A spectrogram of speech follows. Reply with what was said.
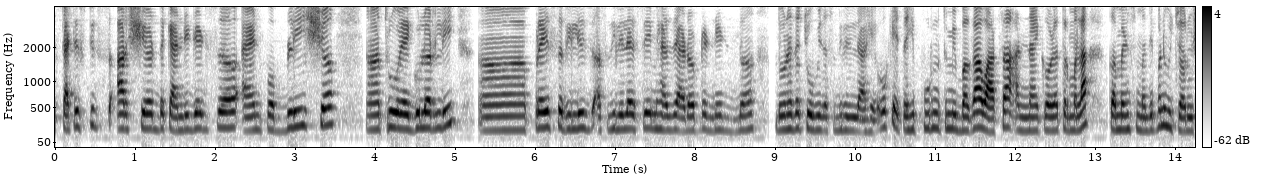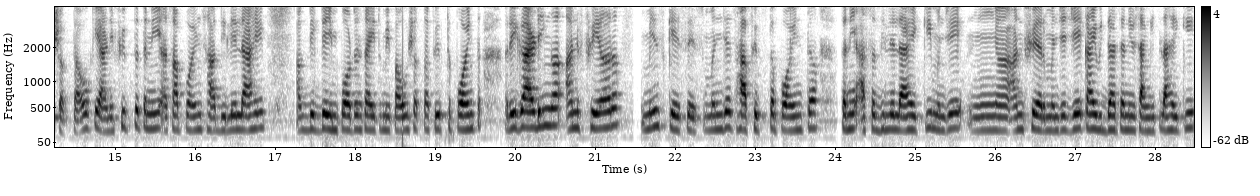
statistics are shared the candidates uh, and publish uh, through regularly press release असं दिलेलं आहे सेम हॅज अडॉप्टेड नीट दोन हजार चोवीस असं दिलेलं आहे. ओके तर हे पूर्ण तुम्ही बघा वाचा आणि नाही कळलं तर मला कमेंट्समध्ये पण विचारू शकता. ओके आणि फिफ्थ त्यांनी असा पॉईंट्स हा दिलेला आहे. अगदी एकदा इम्पॉर्टन्स आहे तुम्ही पाहू शकता fifth point regarding unfair means cases म्हणजेच हा फिफ्थ पॉईंट त्यांनी असं दिलेलं आहे की म्हणजे अनफेअर म्हणजे जे काही विद्यार्थ्यांनी सांगितलं आहे की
